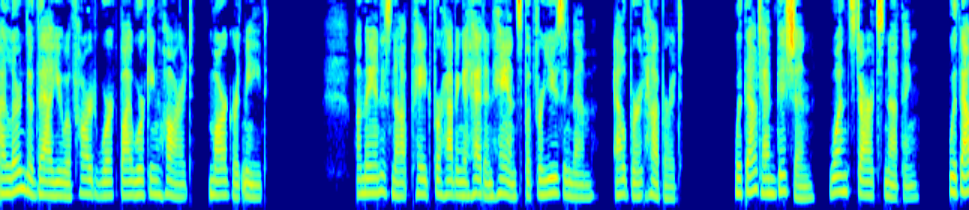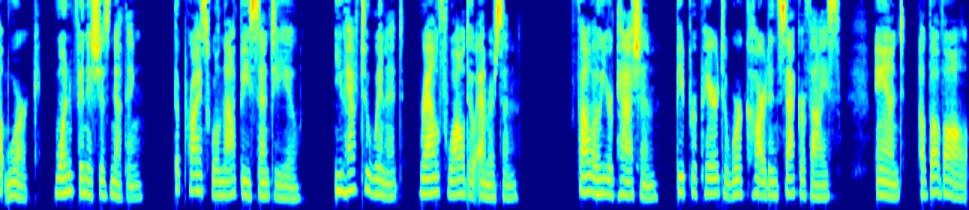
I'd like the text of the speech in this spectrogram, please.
I learned the value of hard work by working hard, Margaret Mead. A man is not paid for having a head and hands but for using them, Elbert Hubbard. Without ambition, one starts nothing. Without work, one finishes nothing. The prize will not be sent to you. You have to win it, Ralph Waldo Emerson. Follow your passion, be prepared to work hard and sacrifice. And, above all,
